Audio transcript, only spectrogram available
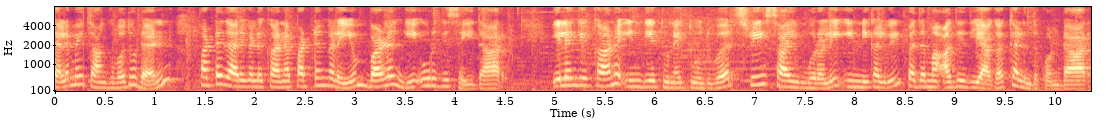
தலைமை தாங்குவதுடன் பட்டதாரிகளுக்கான பட்டங்களையும் வழங்கி உறுதி செய்தார். இலங்கைக்கான இந்திய துணை தூதுவர் ஸ்ரீ சாய் முரளி இந்நிகழ்வில் பிரதம அதிதியாக கலந்து கொண்டார்.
